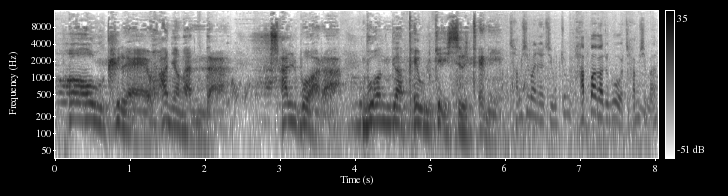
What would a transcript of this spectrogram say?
어우 그래 환영한다. 잘 보아라. 무언가 배울 게 있을 테니. 잠시만요 지금 좀 바빠가지고 잠시만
